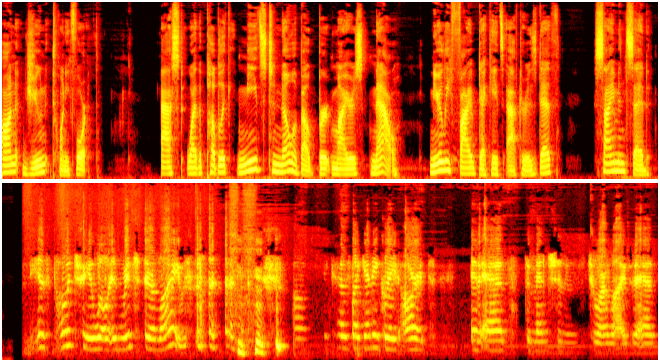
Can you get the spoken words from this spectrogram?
on June 24th. Asked why the public needs to know about Bert Meyers now, nearly five decades after his death, Simon said, His poetry will enrich their lives. um, because, like any great art, it adds dimensions to our lives. It adds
